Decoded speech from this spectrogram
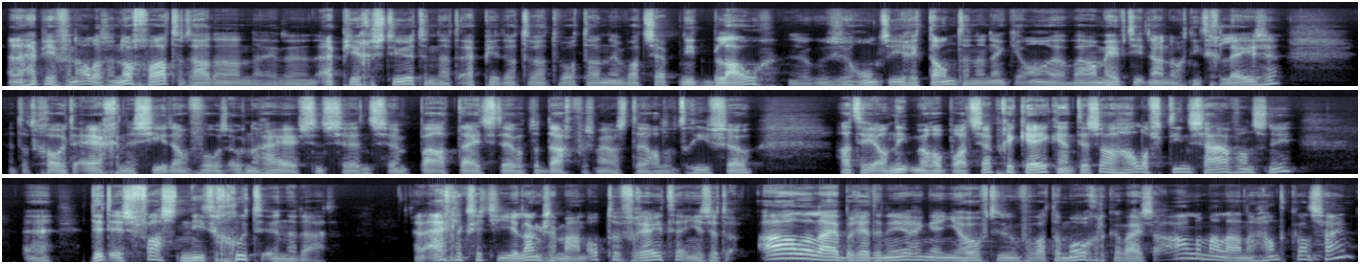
En dan heb je van alles en nog wat. We hadden dan een appje gestuurd en dat appje dat, dat wordt dan in WhatsApp niet blauw. Dat is hondsirritant. En dan denk je, oh, waarom heeft hij het nou nog niet gelezen? En tot grote ergernis zie je dan vervolgens ook nog, hij heeft sinds, sinds een paar tijdstip op de dag, volgens mij was het half drie of zo, had hij al niet meer op WhatsApp gekeken. En het is al half tien s'avonds nu. Uh, dit is vast niet goed, inderdaad. En eigenlijk zit je je langzaamaan op te vreten en je zet allerlei beredeneringen in je hoofd te doen voor wat er mogelijkerwijs allemaal aan de hand kan zijn.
